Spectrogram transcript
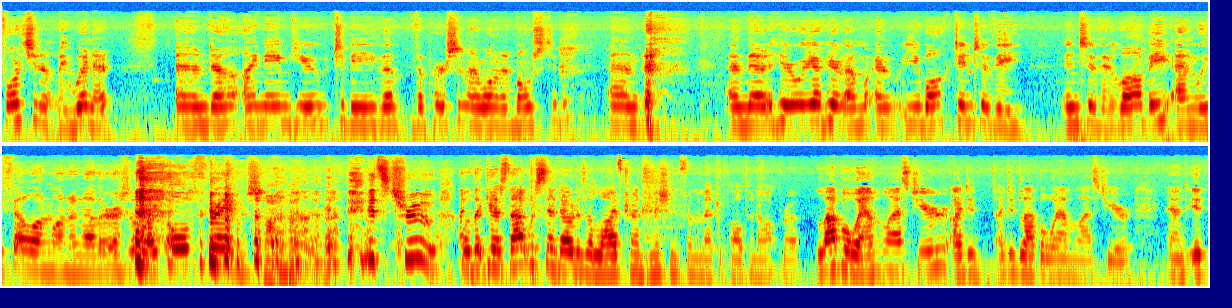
fortunately win it. And uh, I named you to be the, the person I wanted most to be. And, and then here we are here. And you walked into the into the lobby and we fell on one another as like old friends. it's true. Well, that, yes, that was sent out as a live transmission from the Metropolitan Opera. La Boheme last year, I did I did La Boheme last year, and it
